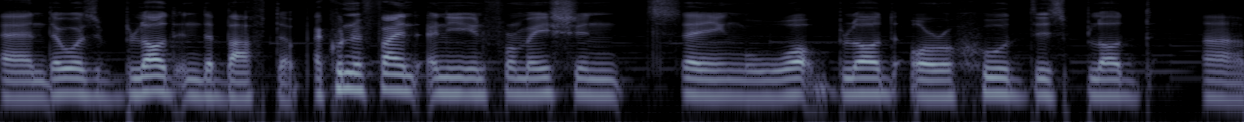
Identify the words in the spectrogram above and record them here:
and there was blood in the bathtub. I couldn't find any information saying what blood or who this blood uh,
